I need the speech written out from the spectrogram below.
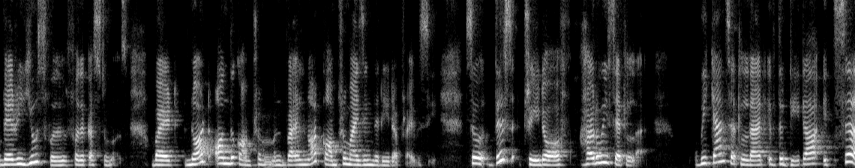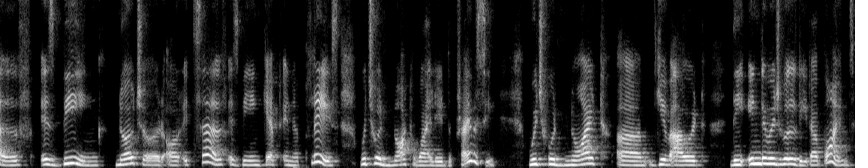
very useful for the customers but not on the while not compromising the data privacy. So this trade off how do we settle that we can settle that if the data itself is being nurtured or itself is being kept in a place which would not violate the privacy, which would not uh, give out the individual data points,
